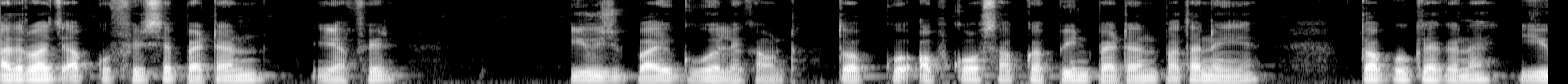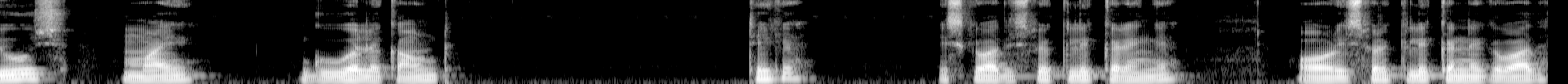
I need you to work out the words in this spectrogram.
अदरवाइज़ आपको फिर से पैटर्न या फिर यूज़ बाय गूगल अकाउंट तो आपको ऑफकोर्स आपका पिन पैटर्न पता नहीं है। तो आपको क्या करना है? यूज़ माई गूगल अकाउंट ठीक है? इसके बाद इस पर क्लिक करेंगे और इस पर क्लिक करने के बाद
